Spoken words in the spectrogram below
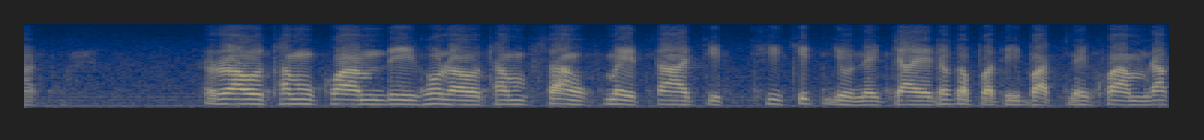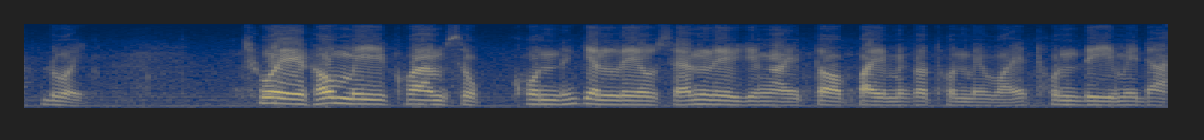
นัก เราทำความดีของเราทำสร้างเมตตาจิตที่คิดอยู่ในใจแล้วก็ปฏิบัติในความรักด้วย ช่วยเขามีความสุขคนถึงจะเลวแสนเลวยังไงต่อไปมันก็ทนไม่ไหว ทนดีไม่ได้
